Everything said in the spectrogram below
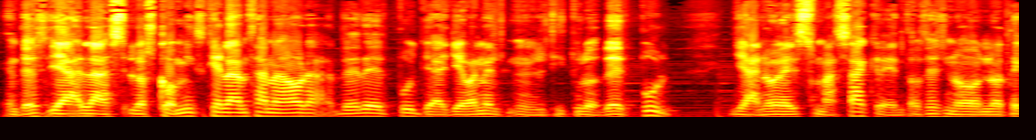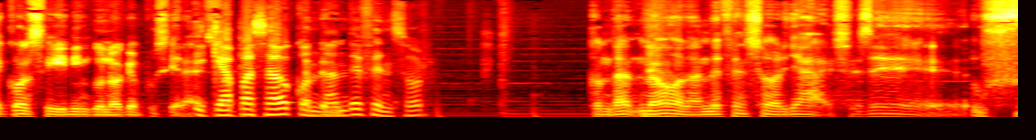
Entonces ya las, los cómics que lanzan ahora de Deadpool ya llevan el, el título Deadpool, ya no es Masacre, entonces no, no te conseguí ninguno que pusiera ¿Y eso. qué ha pasado con Dan Defensor? Con Dan- no, Dan Defensor ya, eso es de. uf,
